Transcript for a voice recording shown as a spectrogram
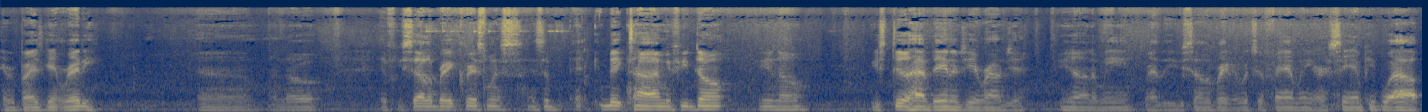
everybody's getting ready. Um, I know if you celebrate Christmas, it's a big time. If you don't, you know, you still have the energy around you. You know what I mean? Whether you celebrate it with your family or seeing people out.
